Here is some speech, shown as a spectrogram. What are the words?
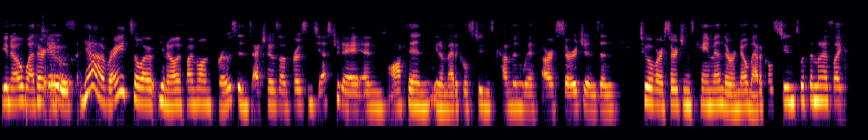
you know, whether it's, yeah, right. So, I, you know, if I'm on Frozen's, actually, I was on Frozen's yesterday, and often, you know, medical students come in with our surgeons and two of our surgeons came in. There were no medical students with them. And I was like,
